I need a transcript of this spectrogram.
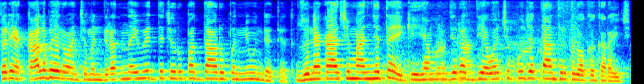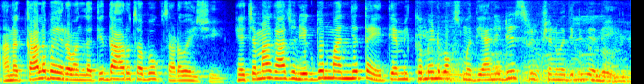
तर या कालभैरवांच्या मंदिरात नैवेद्याच्या रूपात दारू पण नेऊन देतात. जुन्या काळाची मान्यता आहे की ह्या मंदिरात देवाची पूजा तांत्रिक लोक करायची आणि कालभैरवांना ती दारूचा भोग चढवायची. ह्याच्या मागे अजून एक दोन मान्यता आहे त्या मी कमेंट बॉक्समध्ये आणि डिस्क्रिप्शनमध्ये लिहिलेले आहे.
